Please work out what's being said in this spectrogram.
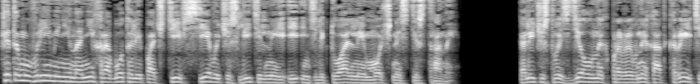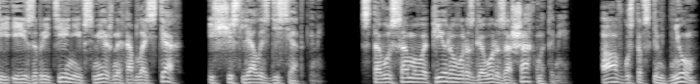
К этому времени на них работали почти все вычислительные и интеллектуальные мощности страны. Количество сделанных прорывных открытий и изобретений в смежных областях исчислялось десятками. С того самого первого разговора за шахматами, августовским днем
